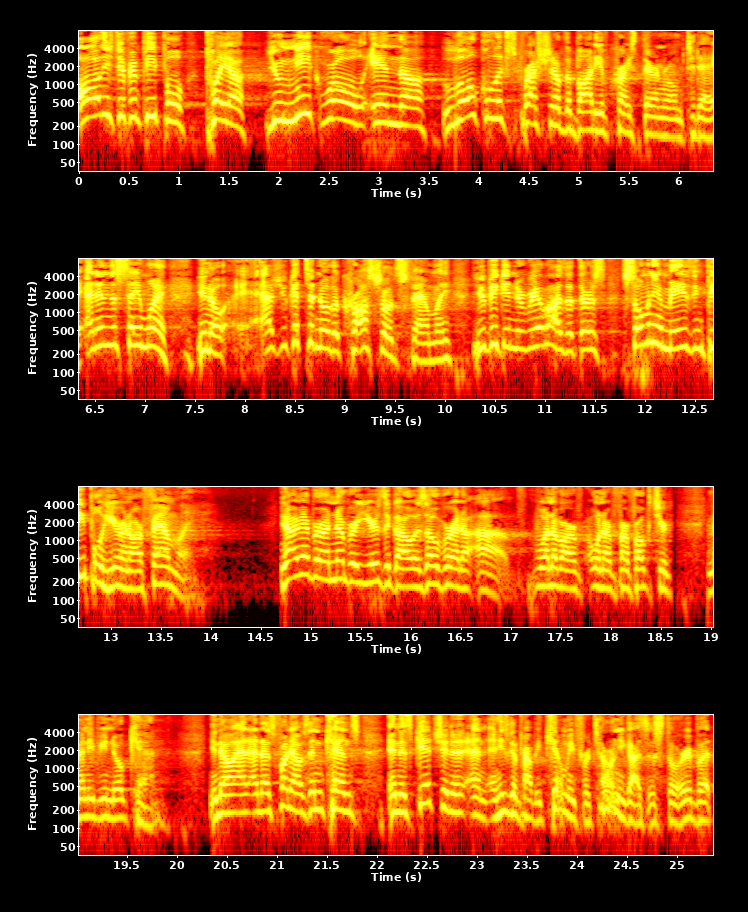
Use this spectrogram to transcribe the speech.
all these different people play a unique role in the local expression of the body of Christ there in Rome today. And in the same way, you know, as you get to know the Crossroads family, you begin to realize that there's so many amazing people here in our family. You know, I remember a number of years ago, I was over at a, uh, one of our one of our folks here. Many of you know Ken. You know, and, and it's funny, I was in Ken's, in his kitchen and, and, and he's gonna probably kill me for telling you guys this story, but,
